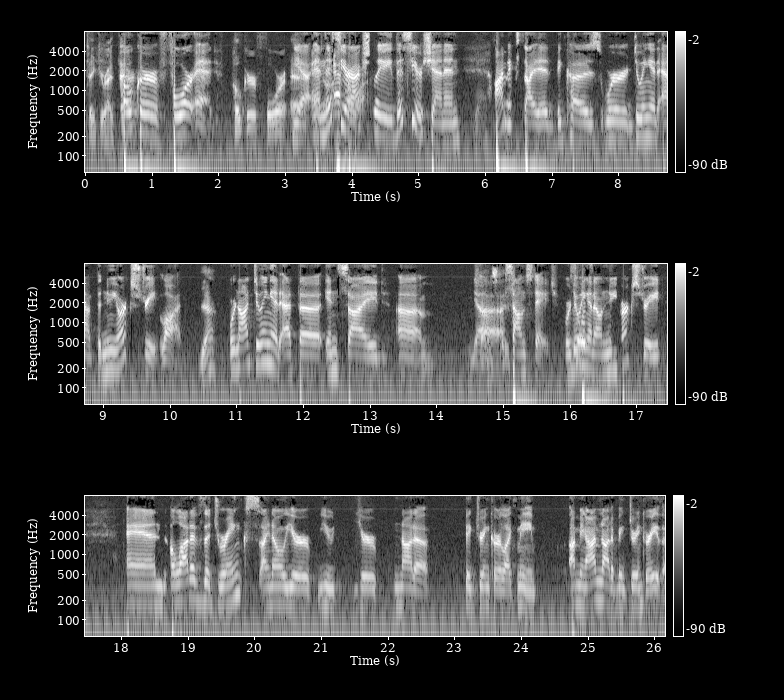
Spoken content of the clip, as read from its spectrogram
take you right there poker for Ed. poker for Ed. Yeah, and And this year, actually, this year, Shannon, Yes. I'm excited because we're doing it at the New York Street lot. yeah We're not doing it at the inside um, uh, Soundstage. soundstage. We're So doing it on New York Street, and a lot of the drinks. I know you're you you're not a big drinker like me. I mean, I'm not a big drinker either.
